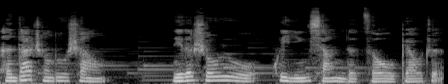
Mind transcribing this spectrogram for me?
很大程度上，你的收入会影响你的择偶标准。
